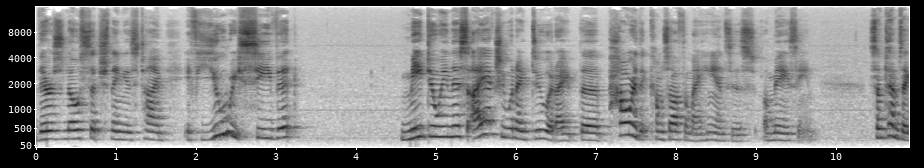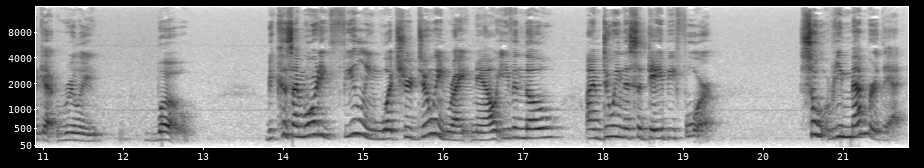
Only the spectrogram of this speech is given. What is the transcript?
There's no such thing as time. If you receive it, me doing this, I actually, when I do it, I the power that comes off of my hands is amazing. Sometimes I get really, whoa. Because I'm already feeling what you're doing right now, even though I'm doing this a day before. So remember that.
